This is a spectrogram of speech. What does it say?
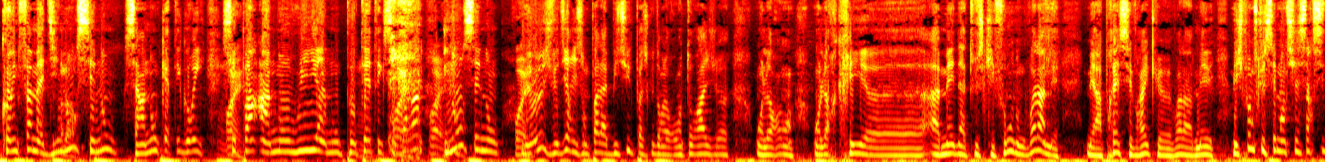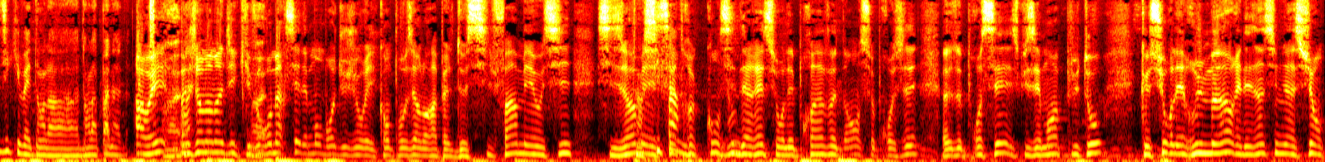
quand une femme a dit non, c'est non. C'est un non catégorique. C'est pas un non oui, un non peut-être, etc. Non, c'est non. Mais eux, je veux dire, ils ont pas l'habitude parce que dans leur entourage, euh, on leur, on, leur crie euh, amen à tout ce qu'ils font. Donc voilà. Mais, mais après, c'est vrai que voilà. Mais, mais je pense que c'est Manchester City qui va être dans la, dans la panade. Ah oui. Benjamin Mendy qui veut remercier les membres du jury, composé, on le rappelle, de six femmes et aussi six hommes, et être considérés sur les preuves dans ce procès, euh, de procès, excusez-moi, plutôt que sur les rumeurs et les insinuations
